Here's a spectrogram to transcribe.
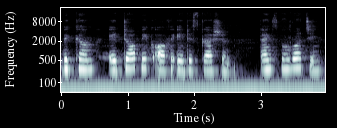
become a topic of a discussion. Thanks for watching.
